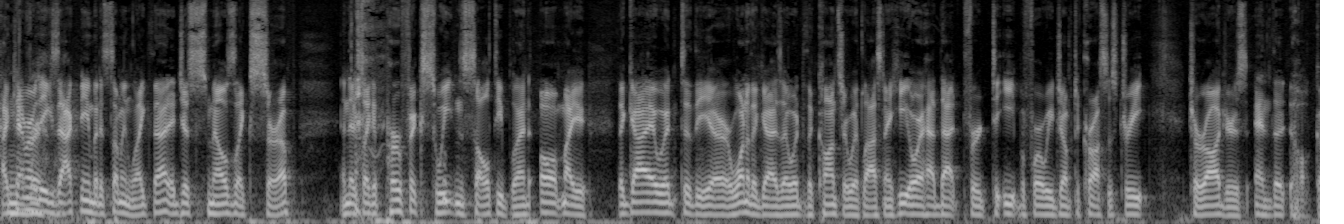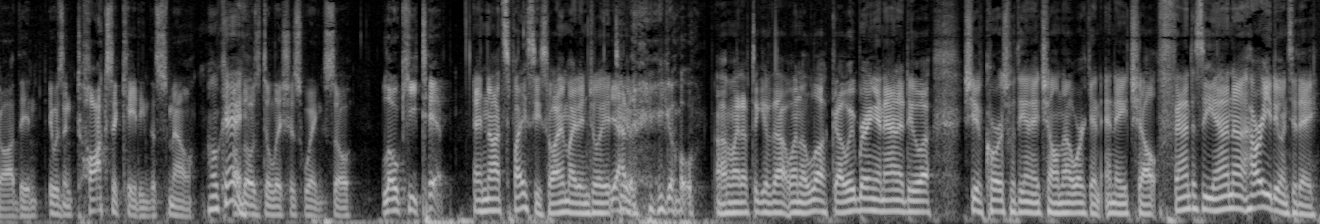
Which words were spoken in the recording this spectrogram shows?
can't remember the exact name, but it's something like that. It just smells like syrup, and there's like a perfect sweet and salty blend. Oh my! The guy I went to the or one of the guys I went to the concert with last night, he or had that for to eat before we jumped across the street to Rogers, and the oh god, they, it was intoxicating the smell. Okay. of those delicious wings. So low key tip. And not spicy, so I might enjoy it Yeah, too. there you go. I might have to give that one a look. Uh, we bring in Anna Dua. She, of course, with the NHL Network and NHL Fantasy. Anna, how are you doing today?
